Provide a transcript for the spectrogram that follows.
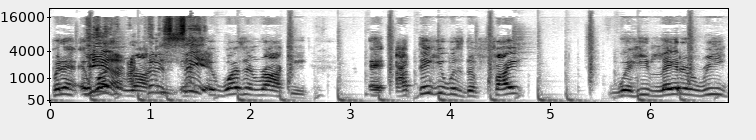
But it, it Yeah, wasn't I Rocky. couldn't see it, it. it wasn't Rocky. It- I think it was the fight where he later re,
